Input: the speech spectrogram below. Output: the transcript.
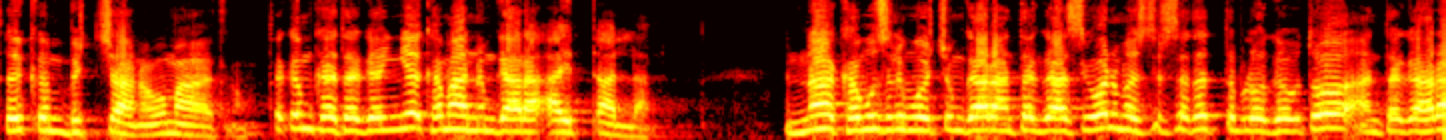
ጥቅም ብቻ ነው ማለት ነው። ጥቅም ከተገኘ ከማንም ጋር አይጣላም። እና ከሙስሊሞችም ጋር አንተ ጋር ሲሆን መስጅድ ሰተት ብሎ ገብቶ አንተ ጋራ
